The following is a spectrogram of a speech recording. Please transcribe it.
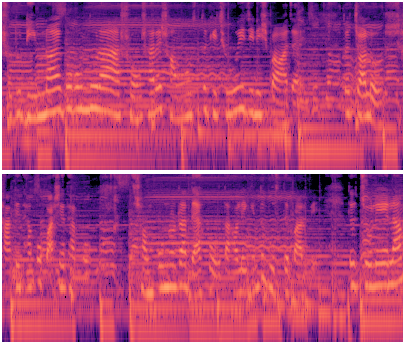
শুধু ডিম নয় গো বন্ধুরা, সংসারে সমস্ত কিছুই জিনিস পাওয়া যায়। তো চলো, সাথে থাকো, পাশে থাকো, সম্পূর্ণটা দেখো, তাহলে কিন্তু বুঝতে পারবে। তো চলে এলাম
